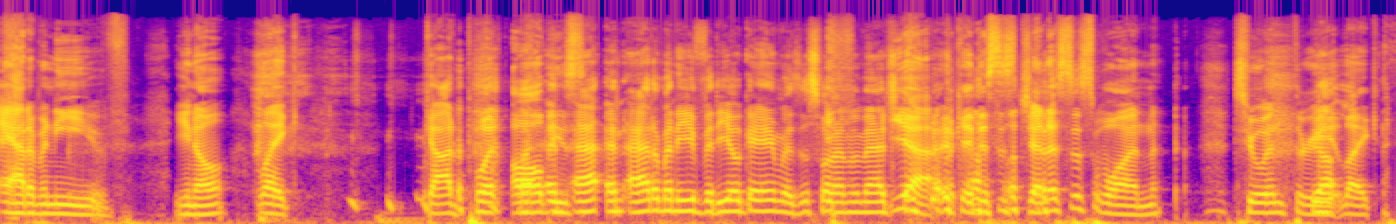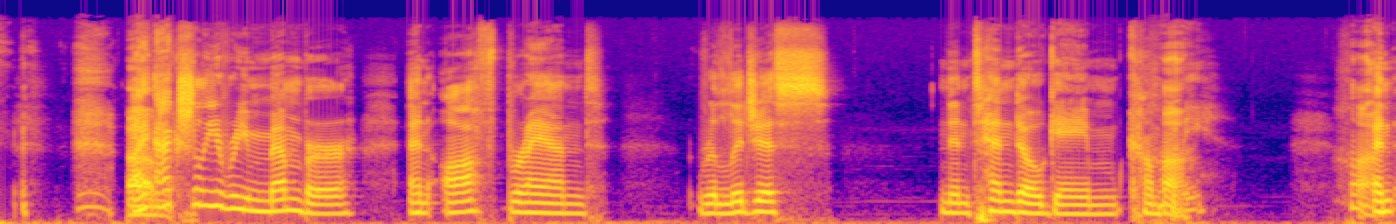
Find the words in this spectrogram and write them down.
Adam and Eve, you know, like God put all an, these a- an adam and eve video game is this what i'm imagining Yeah, right okay, now? this is Genesis 1, 2 and 3 Yeah. like i um, actually remember an off-brand religious nintendo game company and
